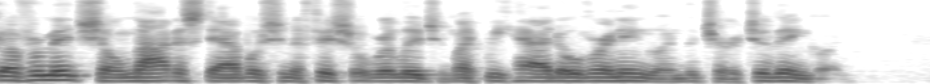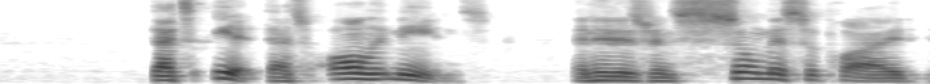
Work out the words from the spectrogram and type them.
government shall not establish an official religion like we had over in England, the Church of England. That's it. That's all it means. And it has been so misapplied,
